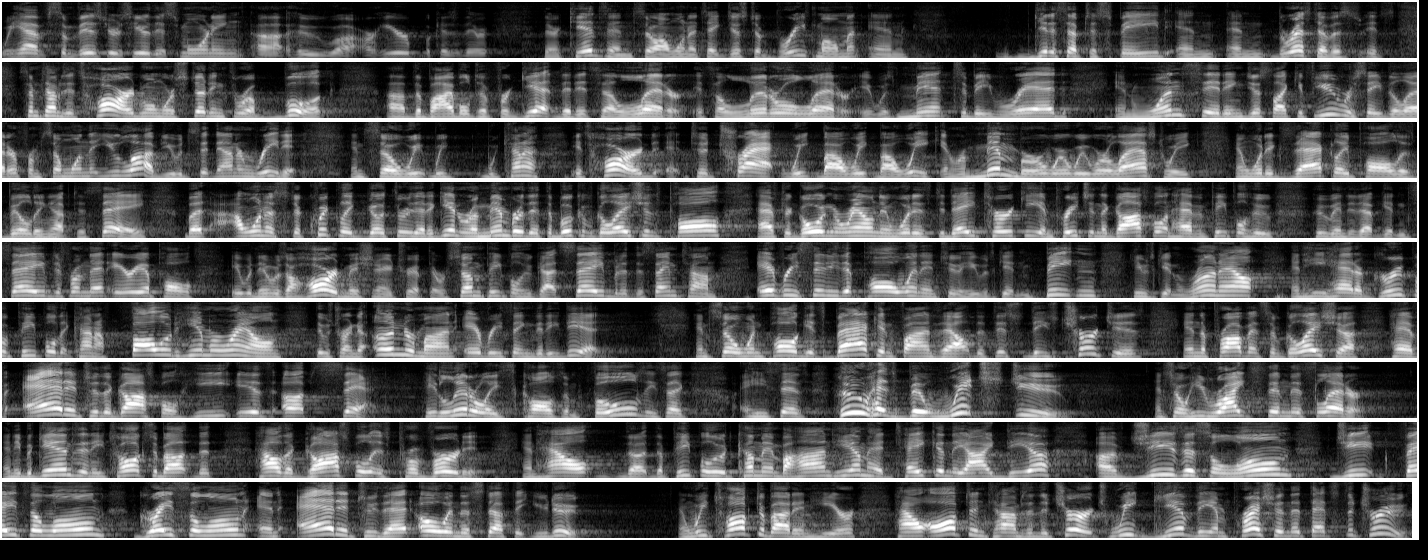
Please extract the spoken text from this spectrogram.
We have some visitors here this morning uh, who uh, are here because of their, their kids, and so I want to take just a brief moment and get us up to speed. And, and the rest of us, it's, sometimes it's hard when we're studying through a book of the Bible to forget that it's a letter. It's a literal letter. It was meant to be read in one sitting, just like if you received a letter from someone that you loved, you would sit down and read it. And so we, we, we kind of, it's hard to track week by week by week and remember where we were last week and what exactly Paul is building up to say. But I want us to quickly go through that again. Remember that the book of Galatians, Paul, after going around in what is today Turkey and preaching the gospel and having people who, who ended up getting saved from that area, Paul, it, it was a hard missionary trip. There were some people who got saved, but at the same time, every city that Paul went into, he was getting beaten, he was getting run out, and he had a group of people that kind of followed him around that was trying to undermine everything that he did. And so when Paul gets back and finds out that this, these churches in the province of Galatia have added to the gospel, he is upset. He literally calls them fools. He, said, he says, Who has bewitched you? And so he writes them this letter. And he begins and he talks about that, how the gospel is perverted and how the, the people who had come in behind him had taken the idea of Jesus alone, G, faith alone, grace alone, and added to that, oh, and the stuff that you do. And we talked about in here how oftentimes in the church we give the impression that that's the truth.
